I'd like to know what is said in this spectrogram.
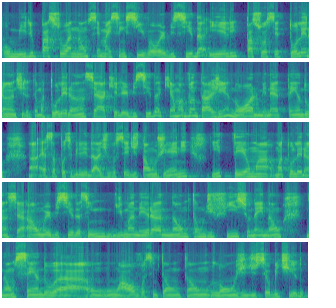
o milho passou a não ser mais sensível ao herbicida e ele passou a ser tolerante, né, tem uma tolerância àquele herbicida, que é uma vantagem enorme, né, tendo ah, essa possibilidade de você editar um gene e ter uma, uma tolerância a um herbicida assim de maneira não tão difícil, né? E não, não sendo uh, um, um, alvo assim tão, tão longe de ser obtido.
